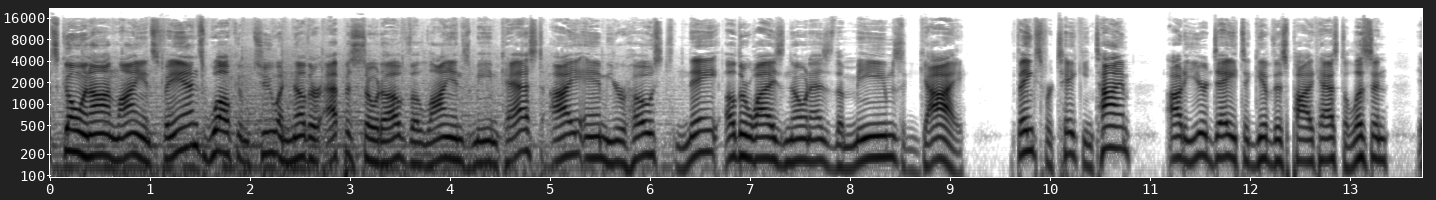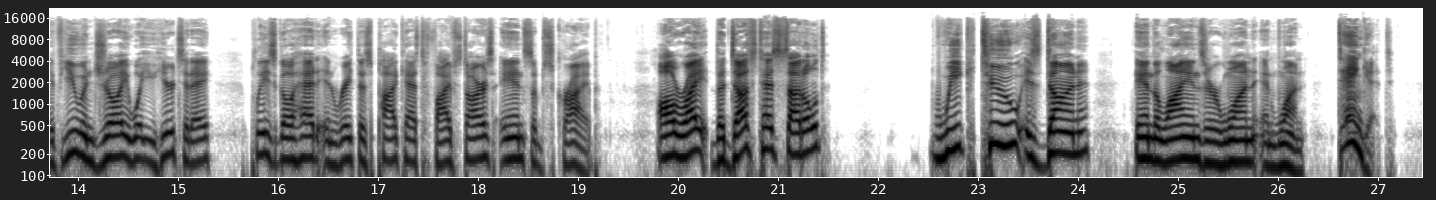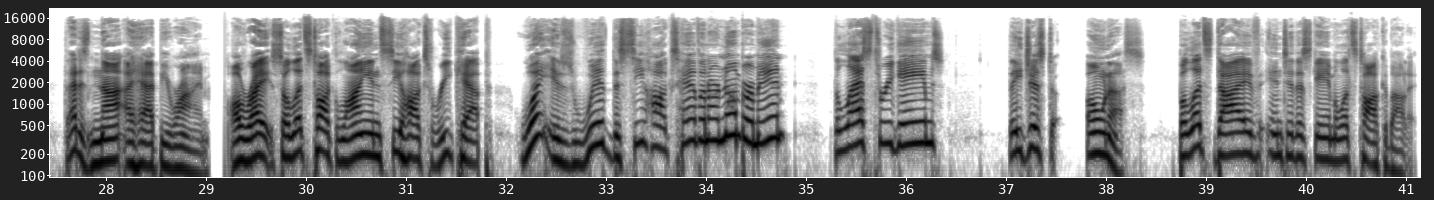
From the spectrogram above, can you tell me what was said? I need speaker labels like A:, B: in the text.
A: What's going on, Lions fans? Welcome to another episode of the Lions Meme Cast. I am your host, Nate, otherwise known as the Memes Guy. Thanks for taking time out of your day to give this podcast a listen. If you enjoy what you hear today, please go ahead and rate this podcast five stars and subscribe. All right, the dust has settled. Week two is done, and the Lions are one and one. Dang it. That is not a happy rhyme. All right, so let's talk Lions Seahawks recap. What is with the Seahawks having our number, man? The last three games, they just own us. But let's dive into this game and let's talk about it.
